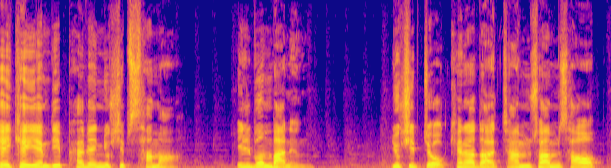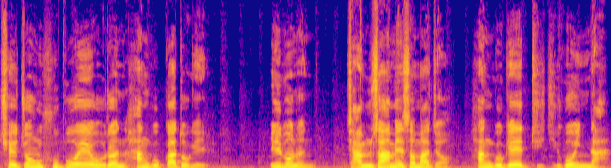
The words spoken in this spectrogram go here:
KKMD 863화 일본 반응. 60조 캐나다 잠수함 사업 최종 후보에 오른 한국과 독일. 일본은 잠수함에서마저 한국에 뒤지고 있나?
